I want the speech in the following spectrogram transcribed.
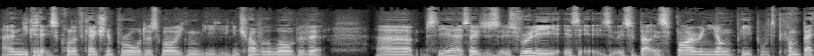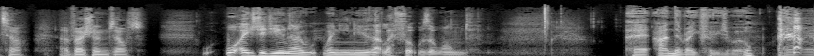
And you can take this qualification abroad as well. You can, you, can travel the world with it. Uh, so yeah, so it's, it's really, it's, it's, it's about inspiring young people to become better a version of themselves. What age did you know when you knew that left foot was a wand? Uh, and the right foot as well. uh,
